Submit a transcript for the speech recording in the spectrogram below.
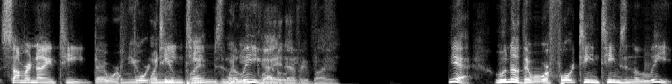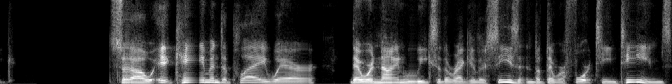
Summer 19 there were you, 14 play, teams in the league everybody. Yeah. Well no there were 14 teams in the league. So it came into play where there were nine weeks of the regular season but there were 14 teams.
